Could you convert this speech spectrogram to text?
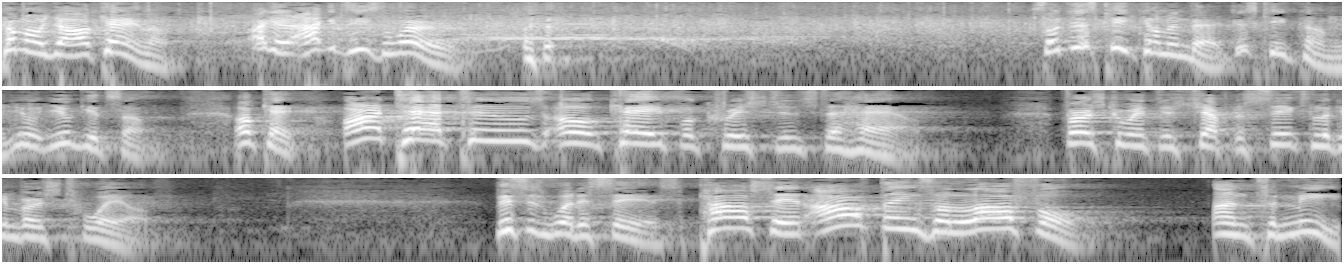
come on, y'all, can I? I can, I can teach the word. so just keep coming back. Just keep coming. You'll, you'll get something. Okay, are tattoos okay for Christians to have? 1 Corinthians chapter 6, look in verse 12. This is what it says. Paul said, All things are lawful unto me,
